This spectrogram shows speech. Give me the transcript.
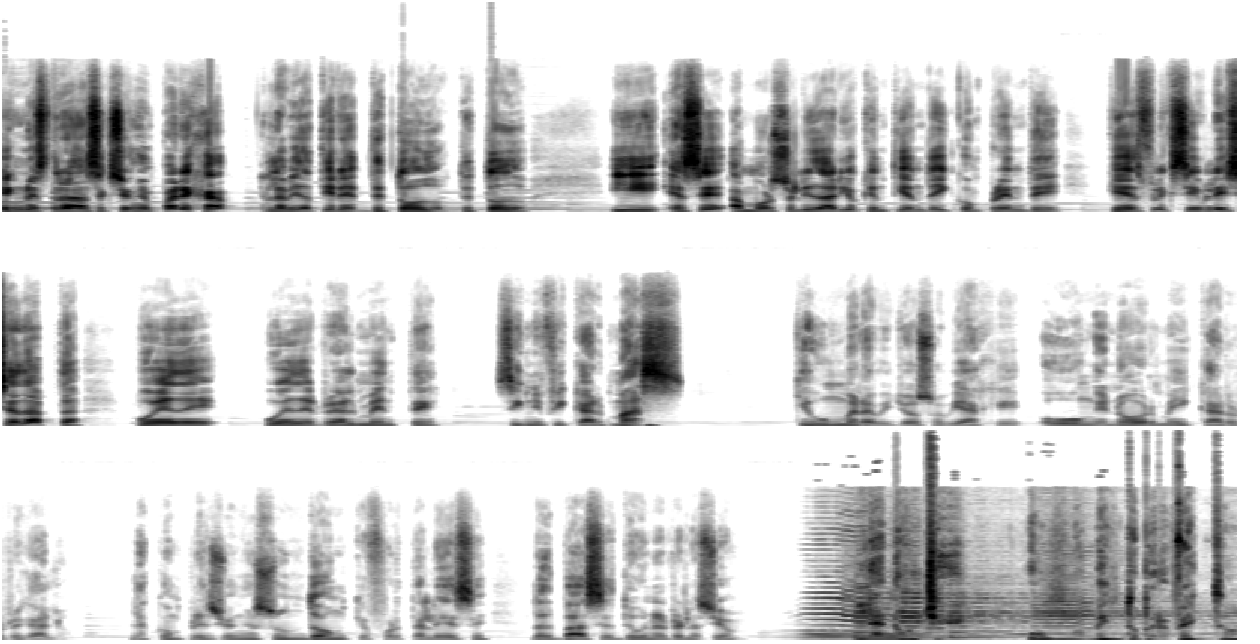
En nuestra sección en pareja, la vida tiene de todo, de todo. Y ese amor solidario que entiende y comprende, que es flexible y se adapta, puede, puede realmente significar más que un maravilloso viaje o un enorme y caro regalo. La comprensión es un don que fortalece las bases de una relación. La noche, un momento perfecto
